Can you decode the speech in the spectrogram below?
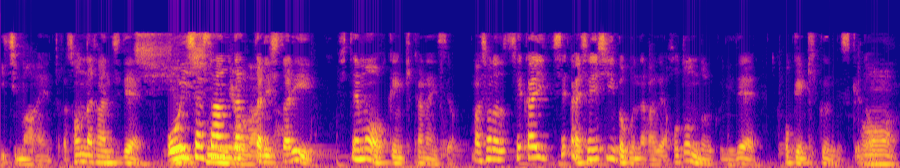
1万円とか、そんな感じでお医者さんだったりしたりしても保険効かないんですよ。まあ、その世界、世界先進国の中ではほとんどの国で保険効くんですけど、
